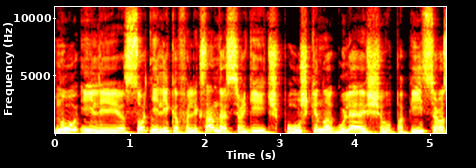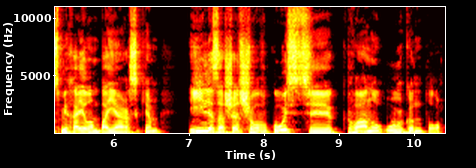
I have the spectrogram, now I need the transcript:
ну или сотни ликов Александра Сергеевича Пушкина, гуляющего по Питеру с Михаилом Боярским, или зашедшего в гости к Ивану Урганту.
